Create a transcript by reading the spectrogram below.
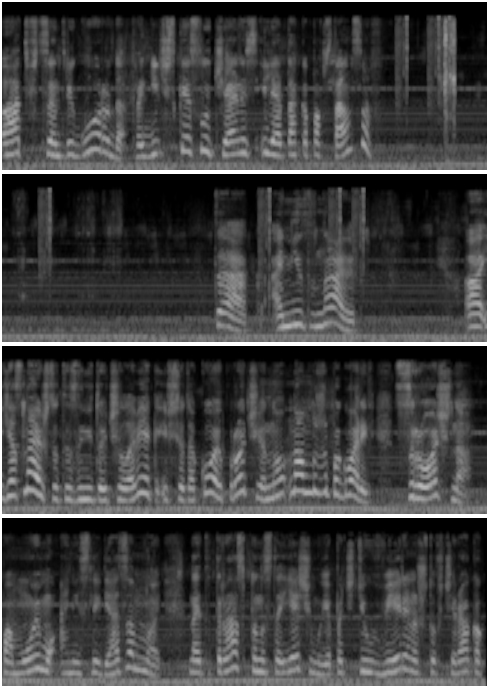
Ад в центре города? Трагическая случайность или атака повстанцев? Так, они знают. А, я знаю, что ты занятой человек и все такое прочее, но нам нужно поговорить. Срочно! По-моему, они следят за мной. На этот раз по-настоящему я почти уверена, что вчера как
